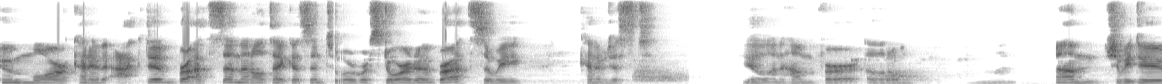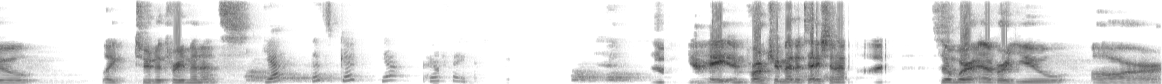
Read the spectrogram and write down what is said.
few more kind of active breaths, and then I'll take us into a restorative breath, so we kind of just feel and hum for a little. Um, should we do like two to three minutes. Yeah, that's good. Yeah, perfect. So, yay, impromptu meditation. So wherever you are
